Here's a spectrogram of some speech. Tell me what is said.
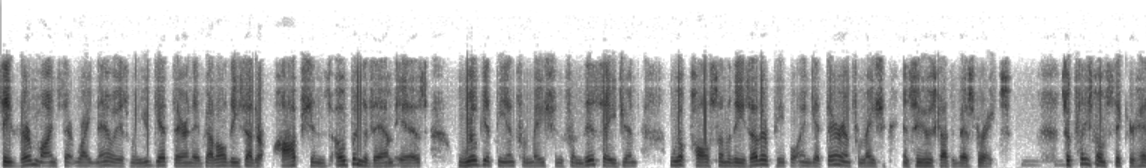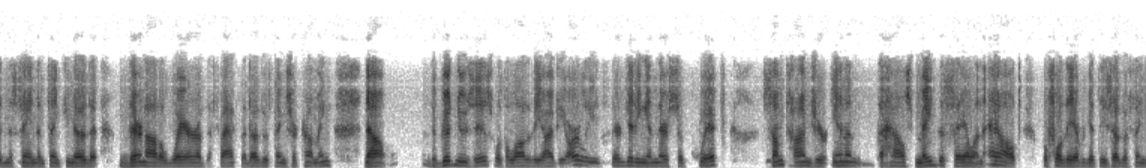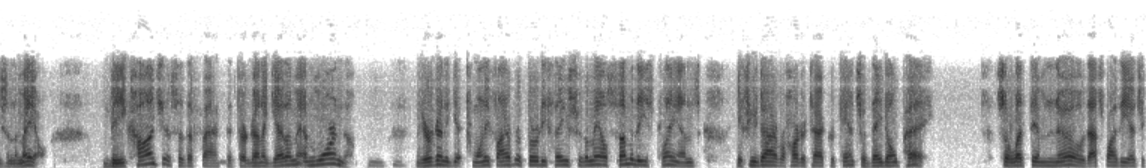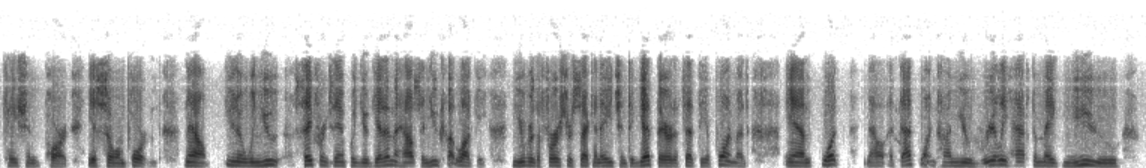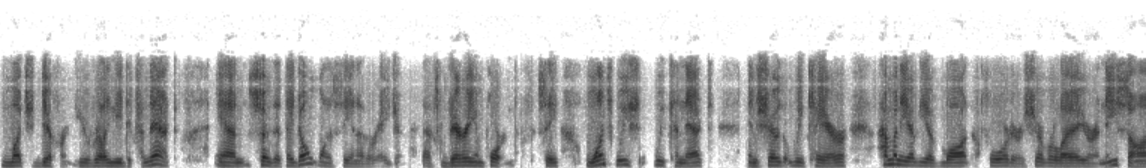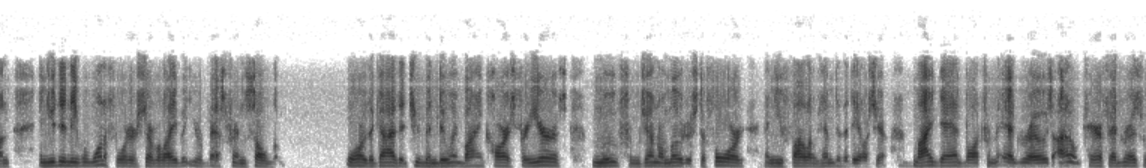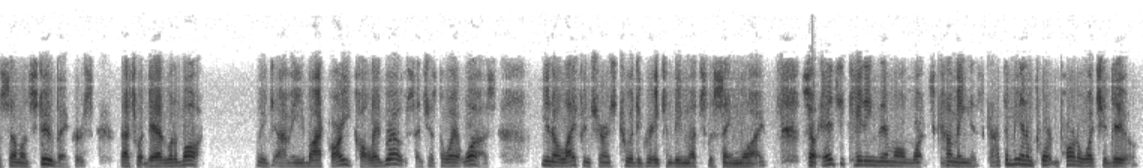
See, their mindset right now is when you get there and they've got all these other options open to them is we'll get the information from this agent, we'll call some of these other people and get their information and see who's got the best rates. Mm-hmm. So please don't stick your head in the sand and think you know that they're not aware of the fact that other things are coming. Now, the good news is with a lot of the IVR leads, they're getting in there so quick sometimes you're in the house, made the sale, and out before they ever get these other things in the mail. Be conscious of the fact that they're going to get them and warn them. Mm-hmm. You're going to get 25 or 30 things through the mail. Some of these plans, if you die of a heart attack or cancer, they don't pay. So let them know that's why the education part is so important. Now, you know, when you say, for example, you get in the house and you got lucky, you were the first or second agent to get there to set the appointment, And what now at that point in time, you really have to make you much different. You really need to connect, and so that they don't want to see another agent. That's very important. See, once we sh- we connect and show that we care, how many of you have bought a Ford or a Chevrolet or a Nissan and you didn't even want a Ford or Chevrolet, but your best friend sold them? or the guy that you've been doing buying cars for years moved from General Motors to Ford and you follow him to the dealership. My dad bought from Ed Rose. I don't care if Ed Rose was selling Studebakers. That's what dad would have bought. We, I mean, you buy a car, you call Ed Rose. That's just the way it was. You know, life insurance to a degree can be much the same way. So educating them on what's coming has got to be an important part of what you do.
